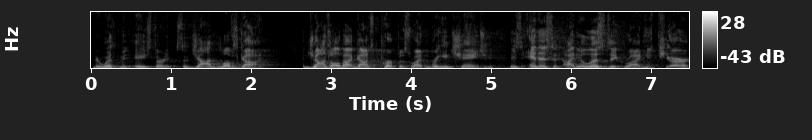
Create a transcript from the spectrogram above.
You're with me, age 30. So John loves God. And John's all about God's purpose, right? And bringing change. And he's innocent, idealistic, right? He's pure.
